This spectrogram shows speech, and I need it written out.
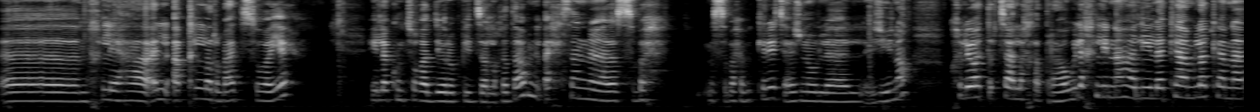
آه نخليها على الأقل ربعة سوايع إلا كنتو غديروا بيتزا الغدا. من الأحسن الصباح الصباح بكري تعجنوا العجينة. وخليوها ترتاح على خاطرها. ولا خليناها ليلة كاملة كان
